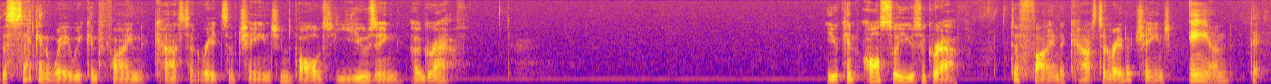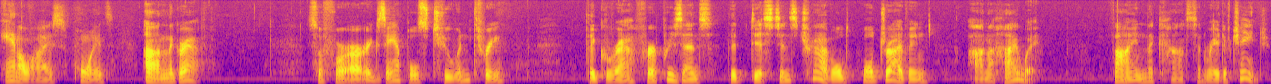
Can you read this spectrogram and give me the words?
The second way we can find constant rates of change involves using a graph. You can also use a graph to find a constant rate of change and to analyze points on the graph. So for our examples 2 and 3, the graph represents the distance traveled while driving on a highway. Find the constant rate of change.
